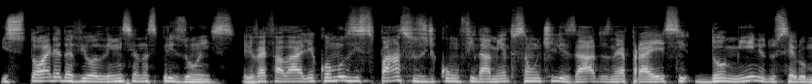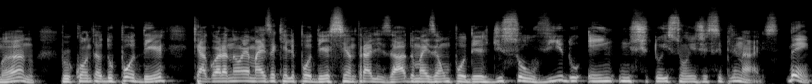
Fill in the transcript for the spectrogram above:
História da Violência nas Prisões. Ele vai falar ali como os espaços de confinamento são utilizados né, para esse domínio do ser humano por conta do poder, que agora não é mais aquele poder centralizado, mas é um poder dissolvido em instituições disciplinares. Bem,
